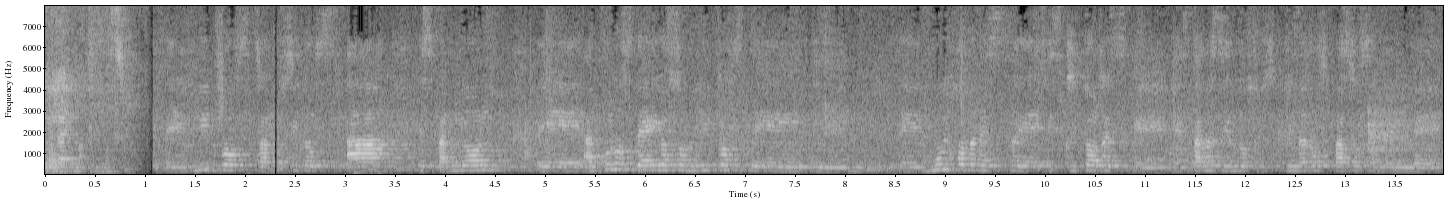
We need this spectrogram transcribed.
y la imaginación. De libros traducidos a español, eh, algunos de ellos son libros de, muy jóvenes eh, escritores que, están haciendo sus primeros pasos en el eh,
